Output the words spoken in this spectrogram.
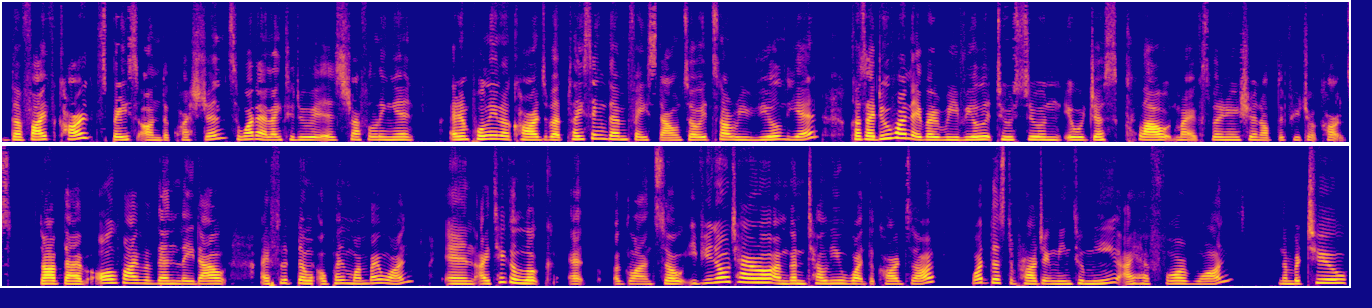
the five cards based on the question. So what I like to do is shuffling it and then pulling the cards but placing them face down so it's not revealed yet because I do find that if I reveal it too soon it would just cloud my explanation of the future cards. So after I have all five of them laid out, I flip them open one by one and I take a look at a glance. So if you know tarot, I'm going to tell you what the cards are. What does the project mean to me? I have four wands. Number two,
